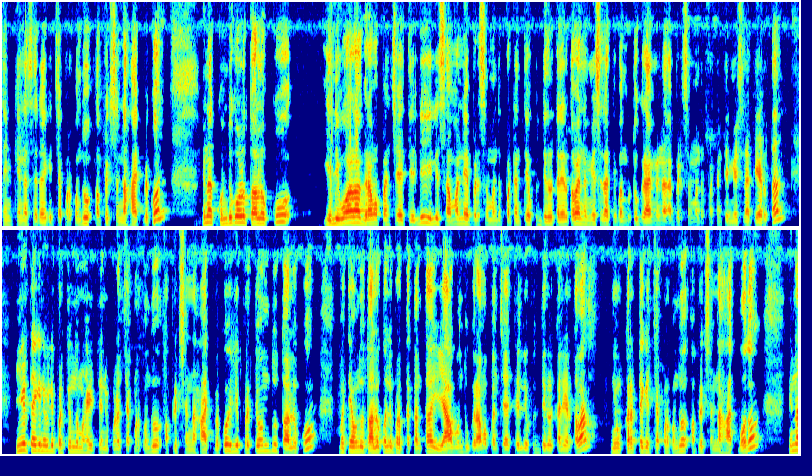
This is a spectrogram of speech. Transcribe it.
ಸಂಖ್ಯೆಯನ್ನ ಸರಿಯಾಗಿ ಚೆಕ್ ಮಾಡ್ಕೊಂಡು ಅಪ್ಲಿಕೇಶನ್ ಹಾಕಬೇಕು. ಇನ್ನ ಕುಂದಗೋಳ ತಾಲೂಕು ಎಲಿವಾಳ ಗ್ರಾಮ ಪಂಚಾಯತಿಯಲ್ಲಿ ಇಲ್ಲಿ ಸಾಮಾನ್ಯ ಅಭ್ಯರ್ಥಿ ಸಂಬಂಧಪಟ್ಟಂತೆ ಹುದ್ದೆಗಳು ಇನ್ನು ಮೀಸಲಾತಿ ಬಂದ್ಬಿಟ್ಟು ಗ್ರಾಮೀಣ ಅಭ್ಯರ್ಥಿ ಸಂಬಂಧಪಟ್ಟಂತೆ ಮೀಸಲಾತಿ ಇರುತ್ತೆ? ಈ ರೀತಿಯಾಗಿ ನೀವು ಇಲ್ಲಿ ಪ್ರತಿಯೊಂದು ಮಾಹಿತಿಯನ್ನು ಕೂಡ ಚೆಕ್ ಮಾಡ್ಕೊಂಡು ಅಪ್ಲಿಕೇಶನ್ ಹಾಕಬೇಕು. ಇಲ್ಲಿ ಪ್ರತಿಯೊಂದು ತಾಲೂಕು ಮತ್ತೆ ಒಂದು ತಾಲೂಕಲ್ಲಿ ಬರ್ತಕ್ಕಂತ ಯಾವ ಒಂದು ಗ್ರಾಮ ಪಂಚಾಯತಿಯಲ್ಲಿ ಹುದ್ದೆಗಳು ಖಾಲಿ ಇರ್ತಾವ ನೀವು ಕರೆಕ್ಟ್ ಆಗಿ ಚೆಕ್ ಮಾಡ್ಕೊಂಡು ಅಪ್ಲಿಕೇಶನ್ ಹಾಕ್ಬಹುದು ಇನ್ನ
